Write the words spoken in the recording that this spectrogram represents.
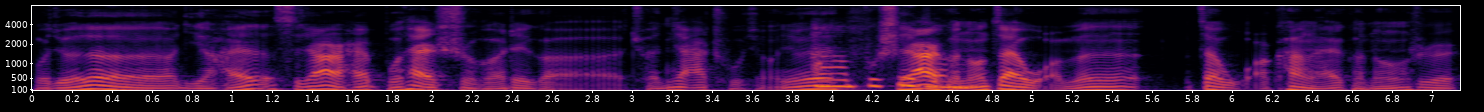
我觉得也还四加二还不太适合这个全家出行，因为四加二可能在我们在我看来可能是。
